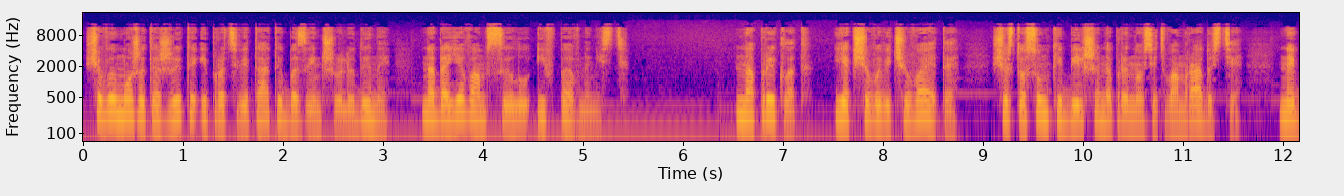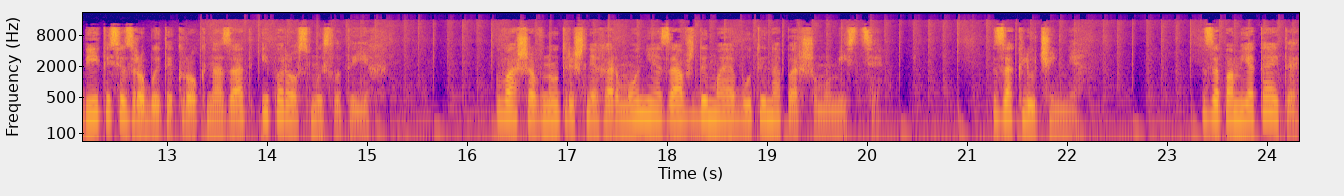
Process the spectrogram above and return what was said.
що ви можете жити і процвітати без іншої людини, надає вам силу і впевненість. Наприклад, якщо ви відчуваєте, що стосунки більше не приносять вам радості, не бійтеся зробити крок назад і переосмислити їх. Ваша внутрішня гармонія завжди має бути на першому місці. Заключення. Запам'ятайте,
